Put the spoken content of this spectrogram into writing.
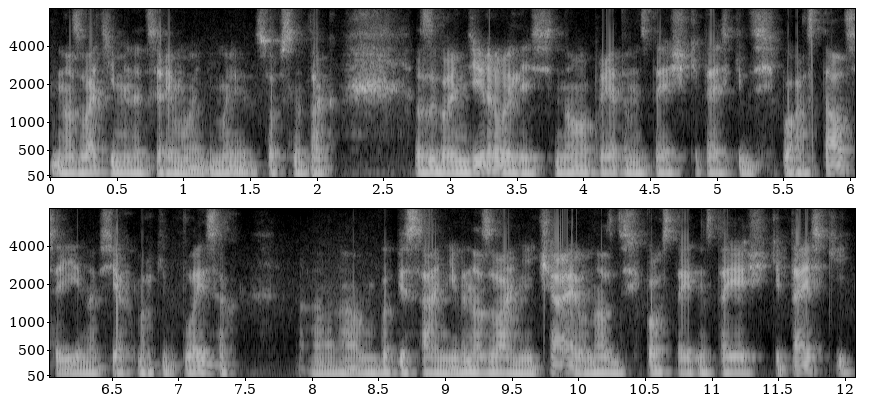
назвать именно церемонию. Мы, собственно, так забрендировались, но при этом настоящий китайский до сих пор остался, и на всех маркетплейсах а, в описании, в названии чая у нас до сих пор стоит настоящий китайский,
